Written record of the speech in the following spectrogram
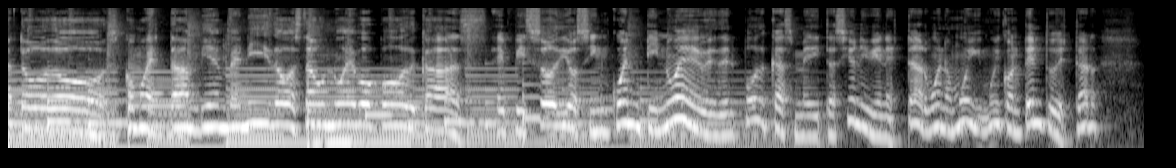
Hola a todos, ¿cómo están? Bienvenidos a un nuevo podcast, episodio 59 del podcast Meditación y Bienestar. Bueno, muy, muy contento de estar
